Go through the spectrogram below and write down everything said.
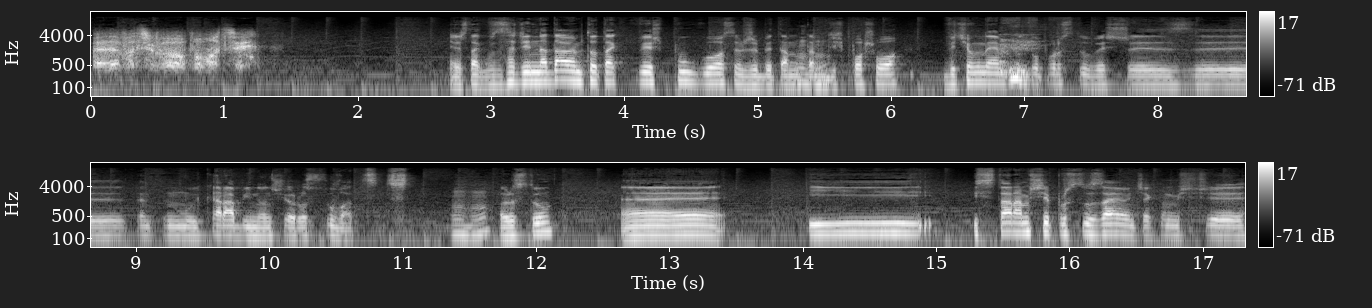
Będę potrzebował pomocy. Wiesz, tak w zasadzie nadałem to tak, wiesz, półgłosem, żeby tam, Mhm. tam gdzieś poszło. Wyciągnąłem tylko po prostu, wiesz, z ten, ten mój karabin, on się rozsuwa. c- c- Mhm. Po prostu. Eee, i, I staram się po prostu zająć jakąś e,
